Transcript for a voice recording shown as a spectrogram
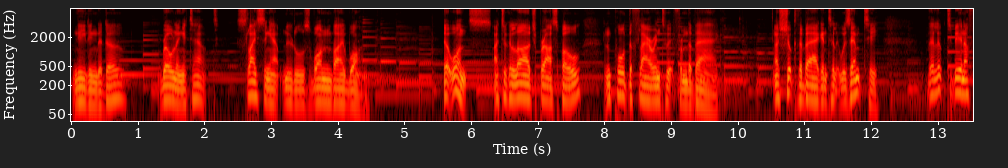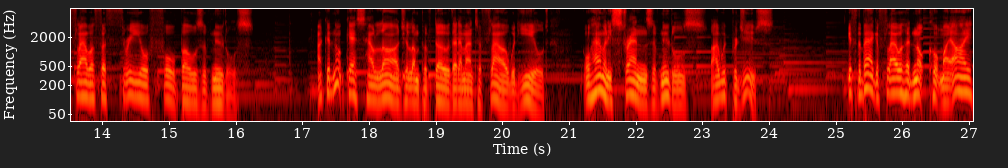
Kneading the dough, rolling it out, slicing out noodles one by one. At once, I took a large brass bowl and poured the flour into it from the bag. I shook the bag until it was empty. There looked to be enough flour for three or four bowls of noodles. I could not guess how large a lump of dough that amount of flour would yield, or how many strands of noodles I would produce. If the bag of flour had not caught my eye,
